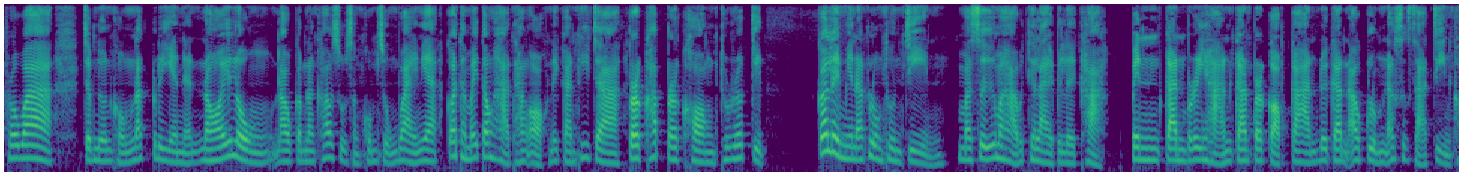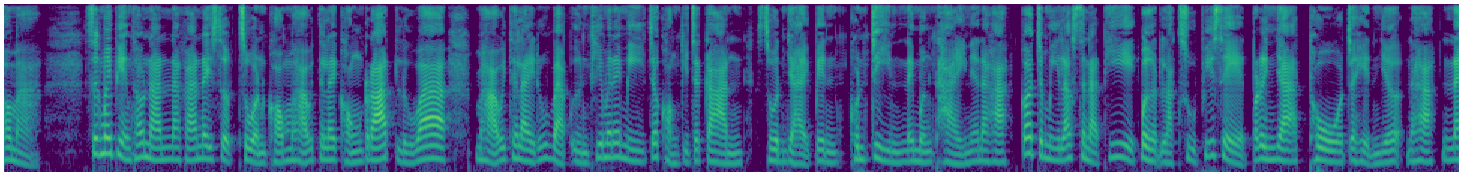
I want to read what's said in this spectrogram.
เพราะว่าจำนวนของนักเรียนเนี่ยน้อยลง เรากำลังเข้าสู่สังคมสูงวัยเนี่ยก็ทำให้ต้องหาทางออกในการที่จะประคับประคองธุรกิจ ก็เลยมีนักลงทุนจีน มาซื้อมหาวิทยาลัยไปเลยค่ะเป็นการบริหารการประกอบการ โดยการเอากลุ่มนักศึกษาจีนเข้ามา ซึ่งไม่เพียงเท่านั้นนะคะ ในส่วนส่วนของมหาวิทยาลัยของรัฐ หรือว่ามหาวิทยาลัยรูปแบบอื่นที่ไม่ได้มีเจ้าของกิจการ ส่วนใหญ่เป็นคนจีนในเมืองไทยเนี่ยนะคะ ก็จะมีลักษณะที่เปิดหลักสูตรพิเศษ ปริญญาโทจะเห็นเยอะนะคะ ใน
